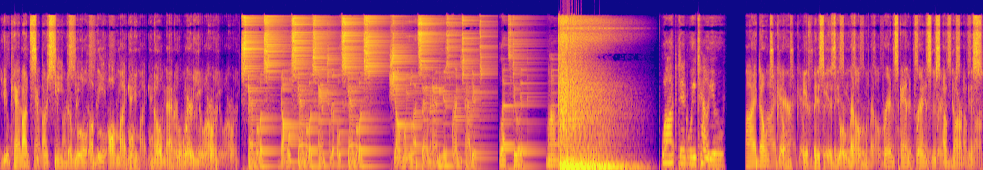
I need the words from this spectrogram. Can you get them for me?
You cannot supersede the rule of the Almighty, no matter where you are. Scandalous, double scandalous, and triple scandalous. Shall we let Sam and his friends have it? Let's do it, Mom. What did we tell you? I don't care if this is your realm, prince and princess of darkness.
